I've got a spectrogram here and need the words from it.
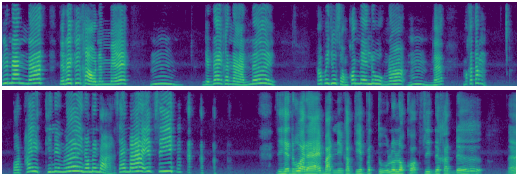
คือนั่นนะอยากได้คือเข่านะแม่อืมอยากได้ขนาดเลย เอาไปอยู่สองคนแม่ลูกเนาะอืมนะ ปลอดภัยที่หนึ่งเลยเนาะแม่นบ่ใช่ไหมเอฟซีสิเฮ็ดหัวได้บัตรนี่ครับสิเฮ็ดประตูโลโลขอบซิดเด้อครับเด้อนะ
